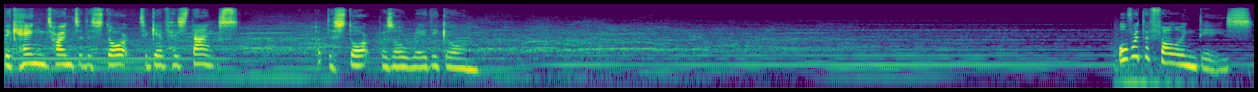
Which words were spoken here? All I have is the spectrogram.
The king turned to the stork to give his thanks, but the stork was already gone. Over the following days,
